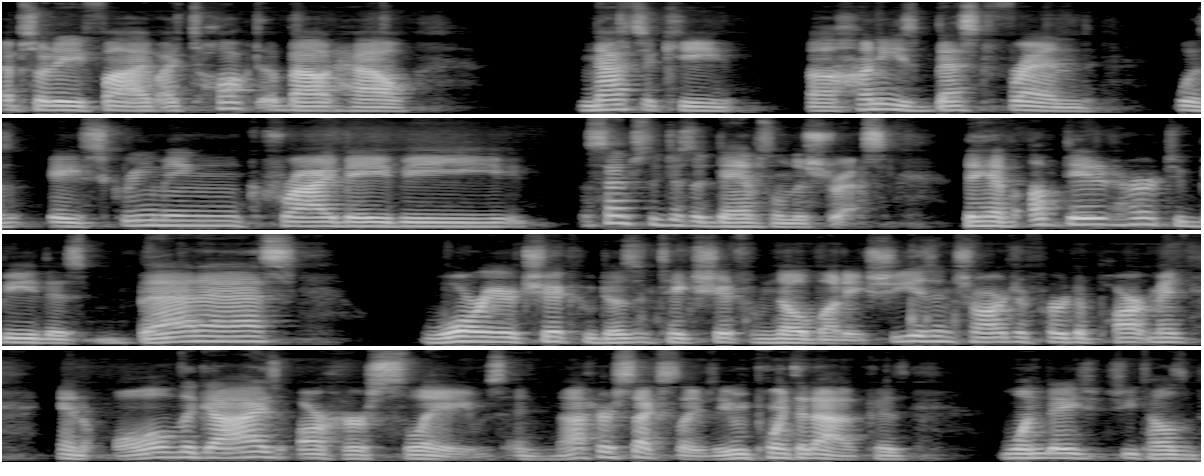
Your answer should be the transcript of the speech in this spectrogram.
episode 85, I talked about how Natsuki, uh, Honey's best friend, was a screaming crybaby, essentially just a damsel in distress. They have updated her to be this badass warrior chick who doesn't take shit from nobody. She is in charge of her department, and all the guys are her slaves and not her sex slaves. They even pointed out because one day she tells them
